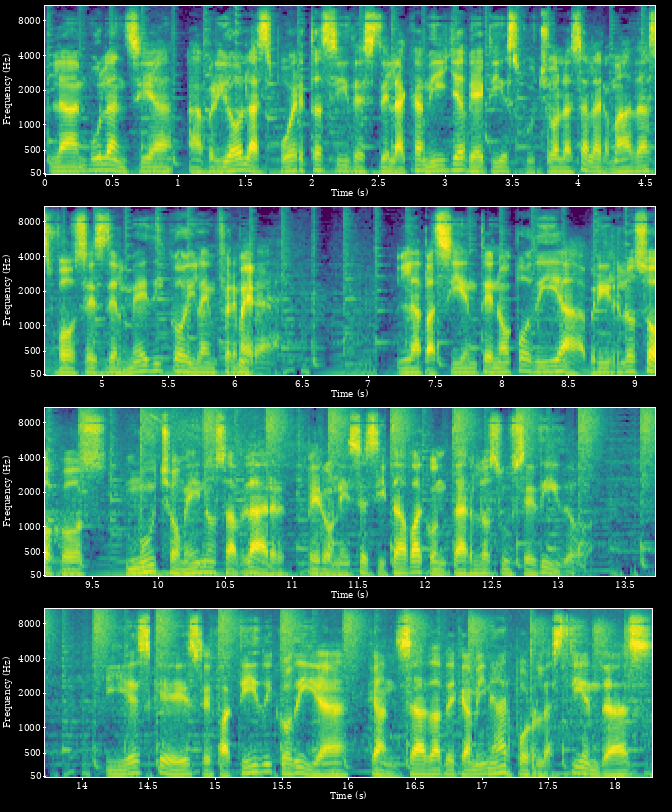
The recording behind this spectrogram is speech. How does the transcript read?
La ambulancia abrió las puertas y desde la camilla Betty escuchó las alarmadas voces del médico y la enfermera. La paciente no podía abrir los ojos, mucho menos hablar, pero necesitaba contar lo sucedido. Y es que ese fatídico día, cansada de caminar por las tiendas,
